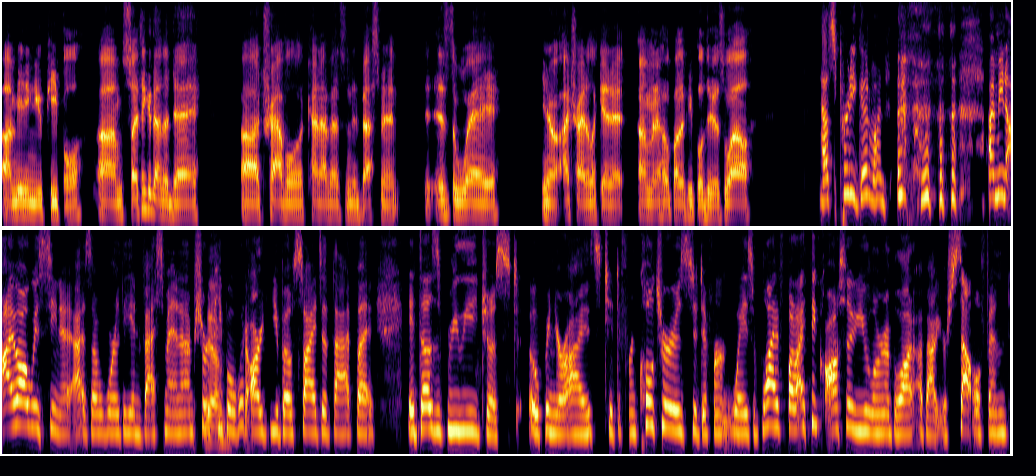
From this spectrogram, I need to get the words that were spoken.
uh, meeting new people. Um, so I think at the end of the day, uh, travel kind of as an investment is the way, you know, I try to look at it. Um, and I hope other people do as well. That's a pretty good one. I mean, I've always seen it as a worthy investment. And I'm sure yeah. people would argue both sides of that, but it does really just open your eyes to different cultures, to different ways of life. But I think also you learn a lot about yourself and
